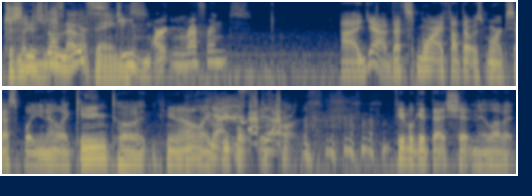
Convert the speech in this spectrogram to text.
Just You like just don't know Like a things. Steve Martin reference. Uh, yeah, that's more. I thought that was more accessible. You know, like King Tut. You know, like Yeah, people still, people get that shit and they love it.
